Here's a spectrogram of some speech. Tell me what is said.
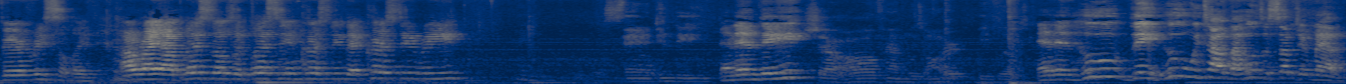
very recently. All right, I bless those that bless thee and curse thee that curse thee. Read. And in thee. And in thee. Shall all families on earth be blessed. And in who thee? Who we talking about? Who's the subject matter?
